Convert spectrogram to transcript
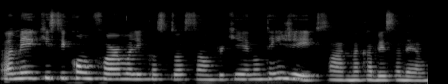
Ela meio que se conforma ali com a situação, porque não tem jeito, sabe, na cabeça dela.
